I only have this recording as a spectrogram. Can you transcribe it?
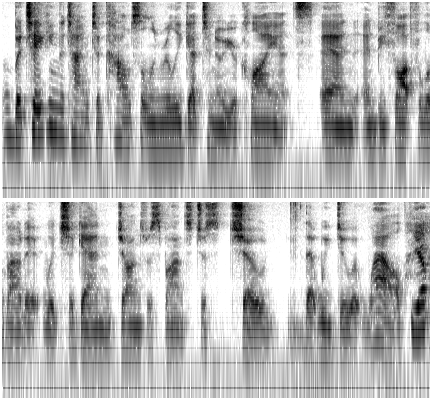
but taking the time to counsel and really get to know your clients and and be thoughtful about it, which again, John's response just showed that we do it well. Yep.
